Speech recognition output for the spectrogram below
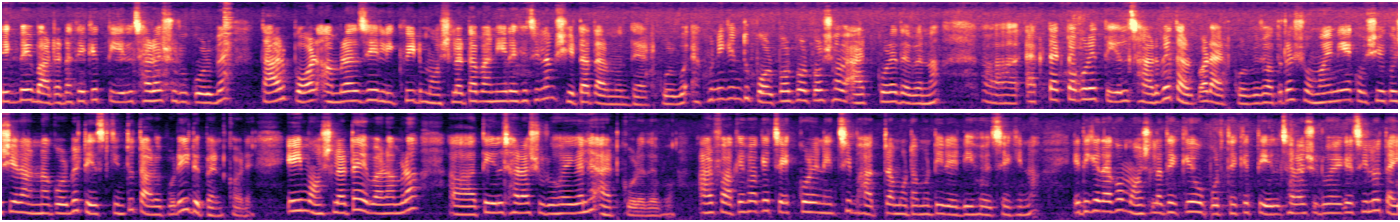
দেখবে এই বাটাটা থেকে তেল ছাড়া শুরু করবে। তারপর আমরা যে লিকুইড মশলাটা বানিয়ে রেখেছিলাম, সেটা তার মধ্যে অ্যাড করব। এখনই কিন্তু পরপর পরপর সব অ্যাড করে দেবে না। একটা একটা করে তেল ছাড়বে, তারপর অ্যাড করবে। যতটা সময় নিয়ে কষিয়ে কষিয়ে রান্না করবে টেস্ট কিন্তু তার উপরেই ডিপেন্ড করে। এই মশলাটা এবার আমরা তেল ছাড়া শুরু হয়ে গেলে অ্যাড করে দেব। আর ফাঁকে ফাঁকে চেক করে নিচ্ছি, ভাতটা মোটামুটি রেডি হয়েছে কি না এদিকে দেখো, মশলা থেকে ওপর থেকে তেল ছাড়া শুরু হয়ে গেছিল, তাই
